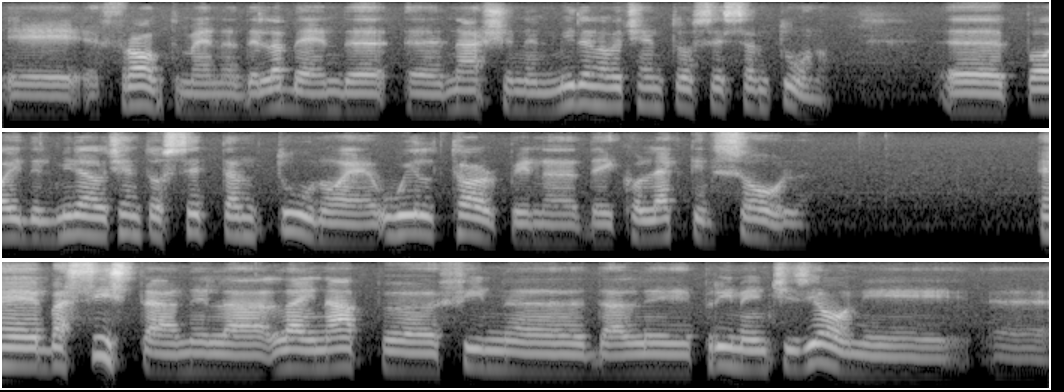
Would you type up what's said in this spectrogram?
e frontman della band, eh, nasce nel 1961 eh, poi del 1971 è Will Turpin eh, dei Collective Soul, è bassista nella line-up eh, fin dalle prime incisioni, eh,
